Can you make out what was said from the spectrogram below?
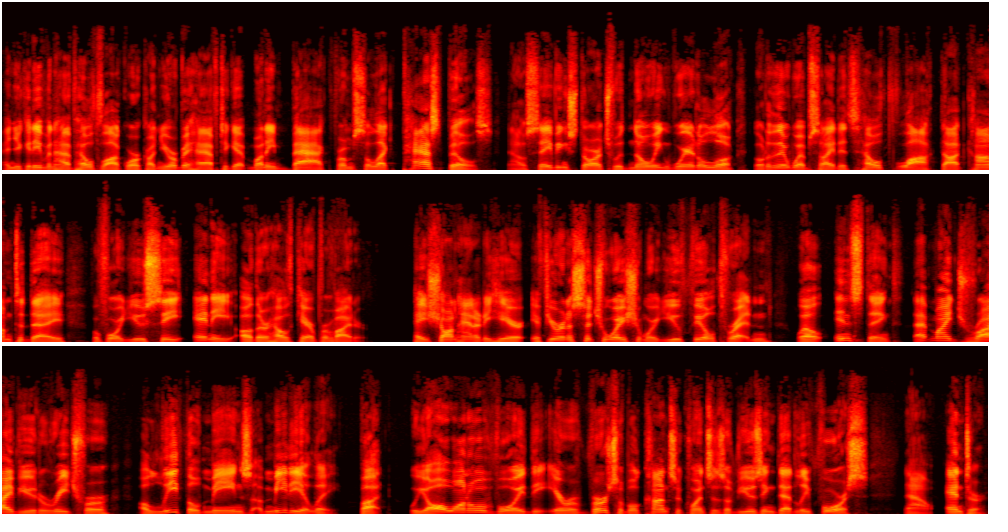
And you can even have HealthLock work on your behalf to get money back from select past bills. Now, saving starts with knowing where to look. Go to their website, it's healthlock.com today before you see any other healthcare provider. Hey, Sean Hannity here. If you're in a situation where you feel threatened, well, instinct, that might drive you to reach for a lethal means immediately. But we all want to avoid the irreversible consequences of using deadly force. Now, enter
